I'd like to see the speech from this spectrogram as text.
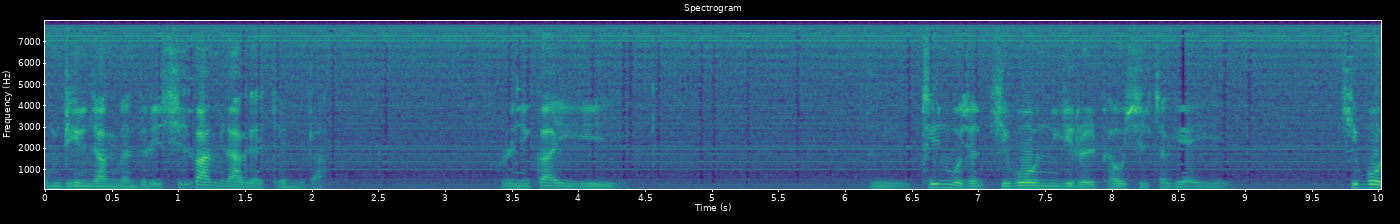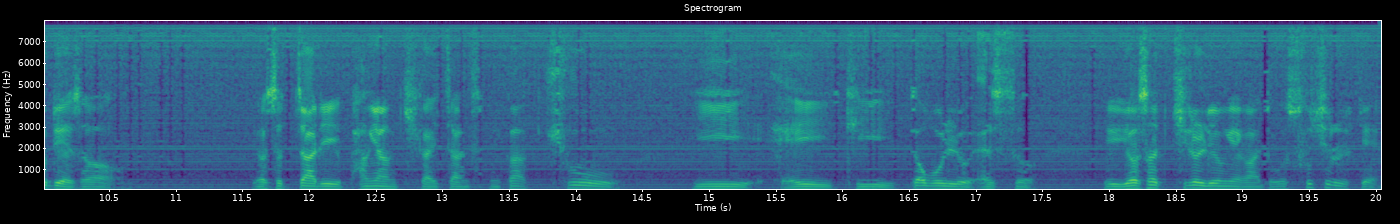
움직이는 장면들이 실감이 나게 됩니다. 그러니까 이, 이 트윈 모션 기본기를 배우실 적에 이 키보드에서 여섯 자리 방향키가 있지 않습니까? Q, E, A, D, W, S 이 여섯 키를 이용해 가지고 수시로 이렇게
